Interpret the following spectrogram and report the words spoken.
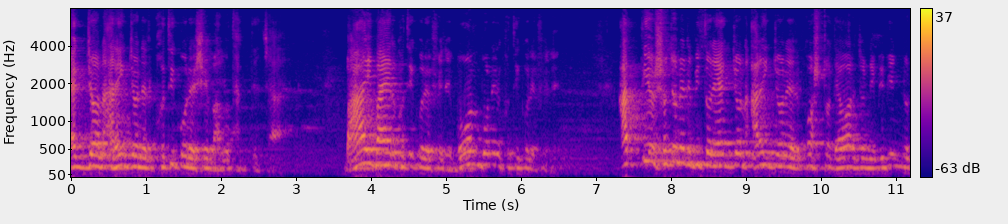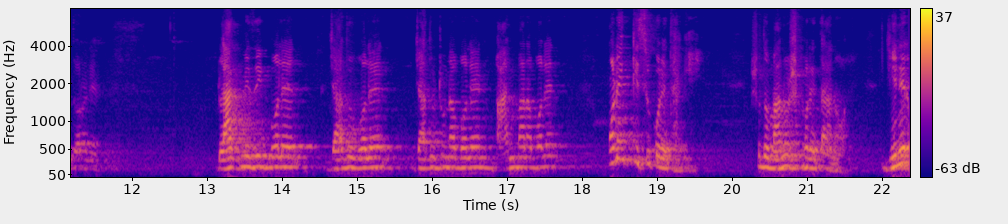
একজন আরেকজনের ক্ষতি করে সে ভালো থাকতে চায়। ভাই ভাইয়ের ক্ষতি করে ফেলে, বোন বোনের ক্ষতি করে ফেলে। আত্মীয় স্বজনের ভিতরে একজন আরেকজনের কষ্ট দেওয়ার জন্য বিভিন্ন ধরনের ব্ল্যাক মিউজিক বলেন জাদু বলেন, জাদুটুনা বলেন বান মারা বলেন, অনেক কিছু করে থাকে। শুধু মানুষ করে তা নয়, জিনের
